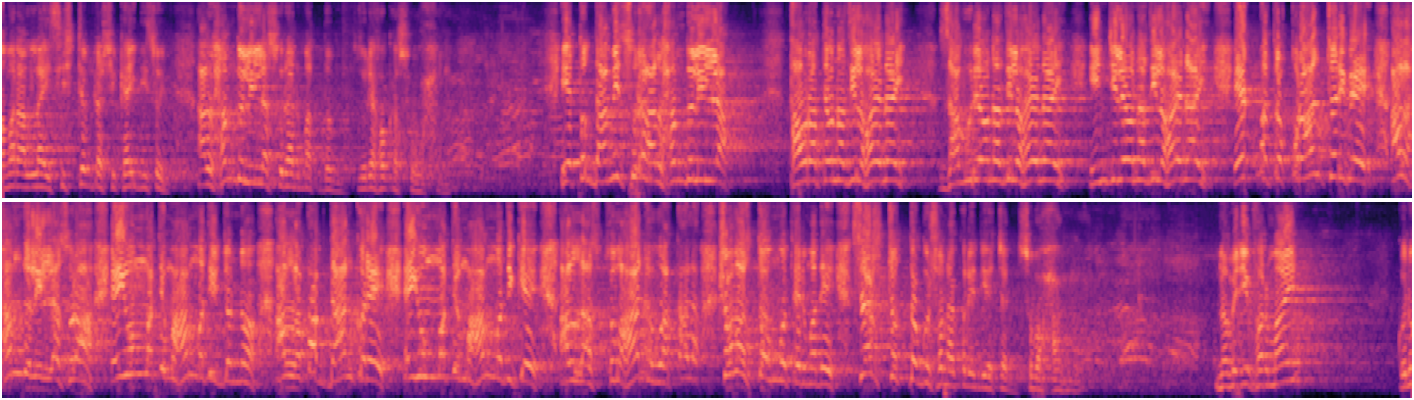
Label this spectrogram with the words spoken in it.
আমার আল্লাহ এই সিস্টেমটা শিখাই দিছই আলহামদুলিল্লাহ সুরার মাধ্যমে। জুড়ে হোকা সুহান এত দামি সুরা, আলহামদুলিল্লাহ। তাওরাতেও নাজিল হয় নাই, জাবুরেও নাজিল হয় নাই ইঞ্জিলেও নাজিল হয় নাই। একমাত্র কোরআন শরীফে আলহামদুলিল্লাহ সুরা এই উম্মতে মোহাম্মদীর জন্য আল্লাহ পাক দান করে, এই উম্মতে মোহাম্মদীকে আল্লাহ সুবাহান হুয়া তালা সমস্ত উম্মতের মধ্যে শ্রেষ্ঠত্ব ঘোষণা করে দিয়েছেন সুবাহান নবীজি ফরমাইন কোনো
